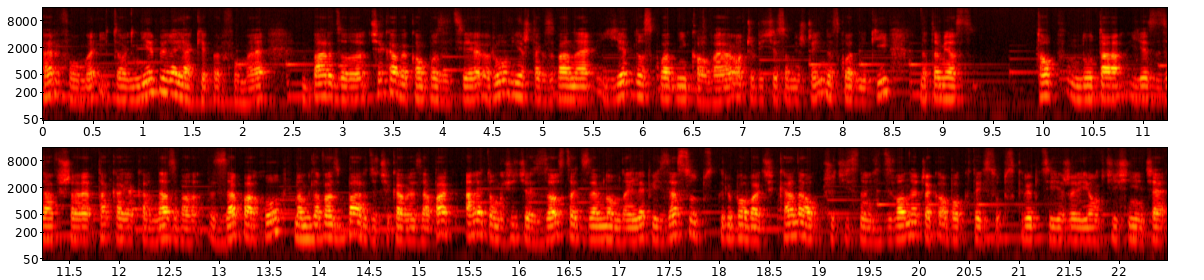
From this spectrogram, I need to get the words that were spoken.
perfumy i to nie byle jakie perfumy, bardzo ciekawe kompozycje, również tak zwane jednoskładnikowe. Oczywiście są jeszcze inne składniki, natomiast top nuta jest zawsze taka jaka nazwa zapachu. Mam dla Was bardzo ciekawy zapach, ale to musicie zostać ze mną. Najlepiej zasubskrybować kanał, przycisnąć dzwoneczek obok tej subskrypcji, jeżeli ją wciśniecie,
